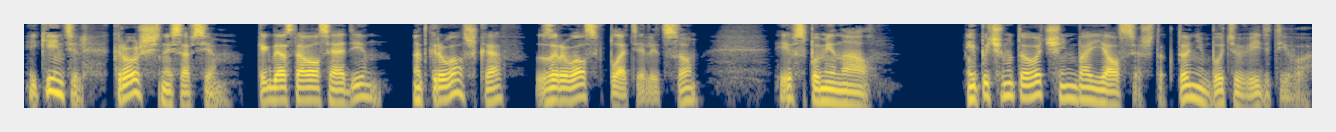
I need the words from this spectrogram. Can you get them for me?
И Кинтель, крошечный совсем, когда оставался один, открывал шкаф, зарывался в платье лицом и вспоминал — и почему-то очень боялся, что кто-нибудь увидит его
